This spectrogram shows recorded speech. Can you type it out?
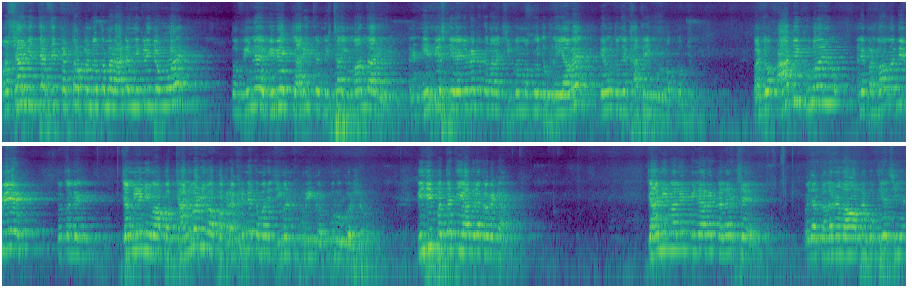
હોશિયાર વિદ્યાર્થી કરતો પણ જો તમારે આગળ નીકળી જવું હોય, તો વિનય, વિવેક, ચારિત્ર, નિષ્ઠા, ઈમાનદારી અને નિર્વ્યસની રહેજો બેટા. તમારા જીવનમાં કોઈ દુઃખ નહીં આવે એ હું તમને ખાતરીપૂર્વક કહું છું. પણ જો આ બી ખુમાયું અને ભણવામાં બી વેગ તો તમે જંગલીની માફક જાનવરની માફક રાખીને તમારી જીવન પૂરી પૂરું કરશો. બીજી પદ્ધતિ યાદ રાખો બેટા. જાન્યુઆરી પીનારા કલર છે. બધા કલર નામ આપણે ગોખીએ છીએ.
